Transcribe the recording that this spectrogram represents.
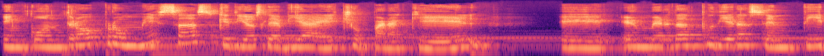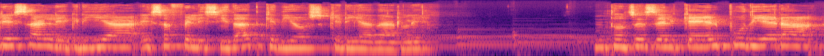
encontró promesas que Dios le había hecho para que él eh, en verdad pudiera sentir esa alegría, esa felicidad que Dios quería darle. Entonces el que él pudiera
